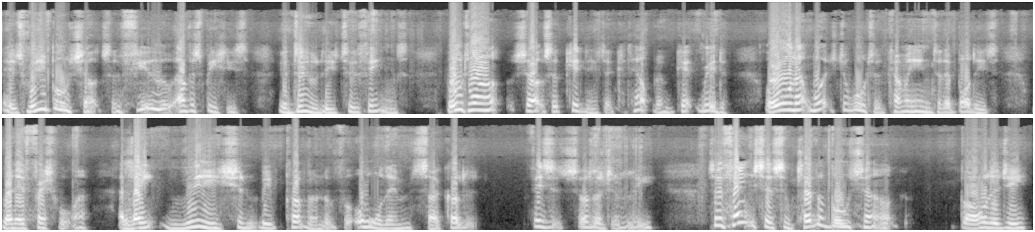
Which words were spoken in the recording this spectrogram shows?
It's really bull sharks and few other species who do these two things. Bull sharks have kidneys that can help them get rid of all that moisture water coming into their bodies when they're freshwater. A lake really shouldn't be a problem for all them psychologically. So thanks to some clever bull shark biology,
